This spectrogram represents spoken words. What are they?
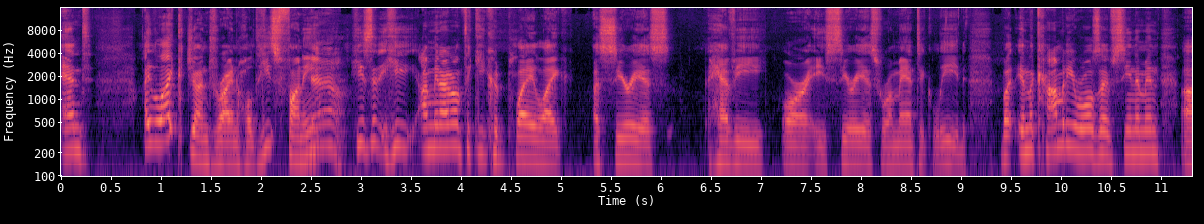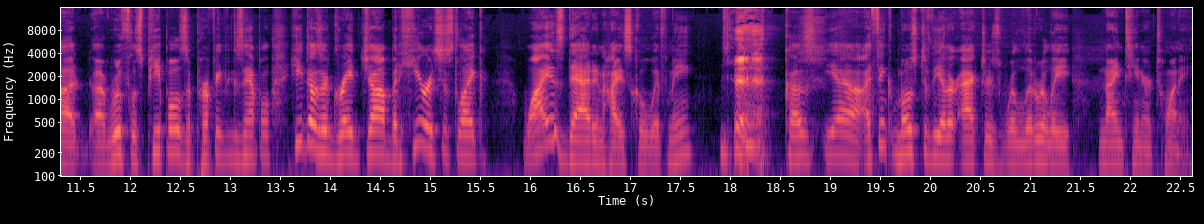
and I like Judge Reinhold. He's funny. Yeah. He's a, he. I mean, I don't think he could play like a serious, heavy or a serious romantic lead. But in the comedy roles I've seen him in, uh, uh, Ruthless People is a perfect example. He does a great job. But here it's just like, why is Dad in high school with me? Because yeah, I think most of the other actors were literally 19 or 20.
